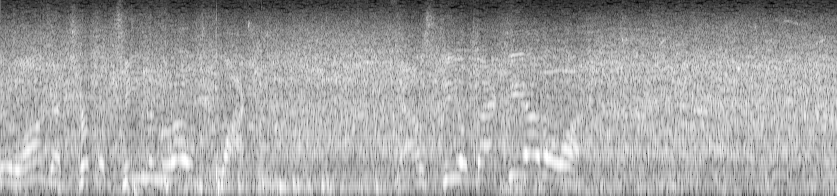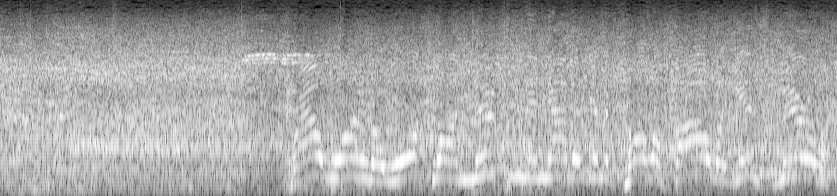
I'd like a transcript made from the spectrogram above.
too long. Got triple team and Rhodes blocking. Now steal back the other one. Crowd wanted a walk on Newton, and now they're going to call a foul against Maryland.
